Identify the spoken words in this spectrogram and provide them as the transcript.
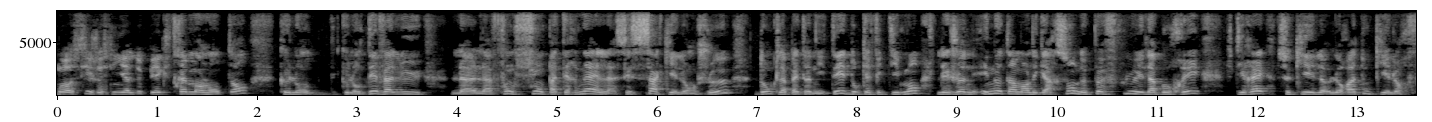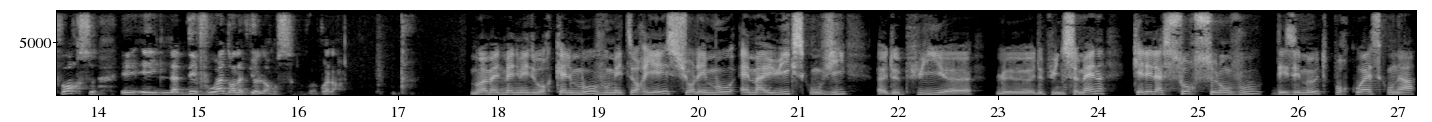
moi aussi, je signale depuis extrêmement longtemps que l'on dévalue la, fonction paternelle. C'est ça qui est l'enjeu, donc la paternité. Donc effectivement, les jeunes, et notamment les garçons, ne peuvent plus élaborer, je dirais, ce qui est leur atout, qui est leur force, et, ils la dévoient dans la violence. Voilà. Mohamed Benmedour, quel mot vous metteriez sur les mots MAUX qu'on vit euh, depuis, euh, depuis une semaine quelle est la source, selon vous, des émeutes? Pourquoi est-ce qu'on a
